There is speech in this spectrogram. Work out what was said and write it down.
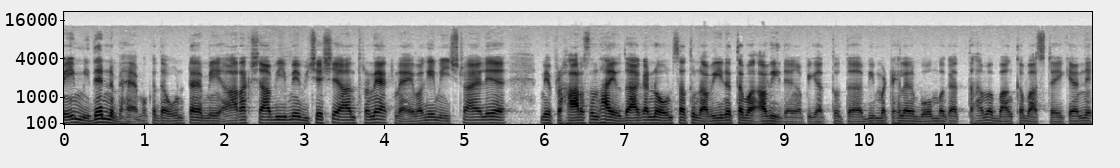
මේ මිදන්න බැහැ මොකද ඔවුන්ට මේ ආරක්ෂාවීමේ විශේෂ ආන්ත්‍රණයක් නෑ. වගේ මේ ඊශ්ට්‍රයිලය මේ ප්‍රහාර සඳහා යුදාගන්න ඔවුන් සතු නවීනතම අවී දැන් අපි ගත්තොත් බිම්මට හෙලන බෝම්බ ගත්තහම බංක බස්ට කියන්නේ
